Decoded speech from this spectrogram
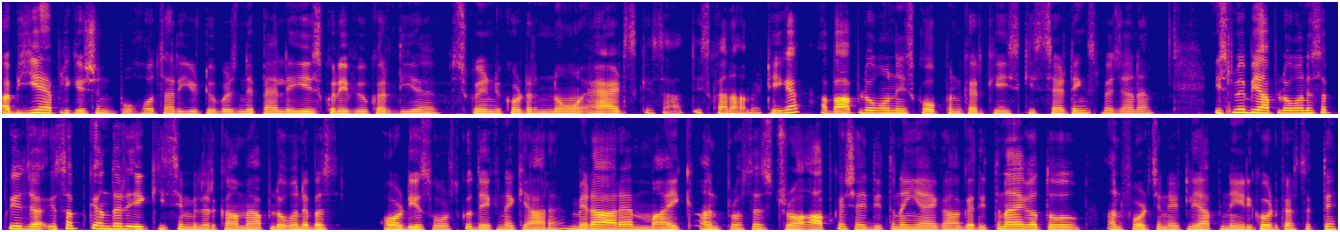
अब ये एप्लीकेशन बहुत सारे यूट्यूबर्स ने पहले ही इसको रिव्यू कर दिया है स्क्रीन रिकॉर्डर नो एड्स के साथ, इसका नाम है, ठीक है? अब आप लोगों ने इसको ओपन करके इसकी सेटिंग्स पे जाना है। इसमें भी आप लोगों ने सबके सबके अंदर एक ही सिमिलर काम है। आप लोगों ने बस ऑडियो सोर्स को देखने क्या आ रहा है। मेरा आ रहा है माइक अनप्रोसेस ड्रॉ आपका शायद इतना ही आएगा। अगर इतना आएगा तो अनफॉर्चुनेटली आप नहीं रिकॉर्ड कर सकते।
